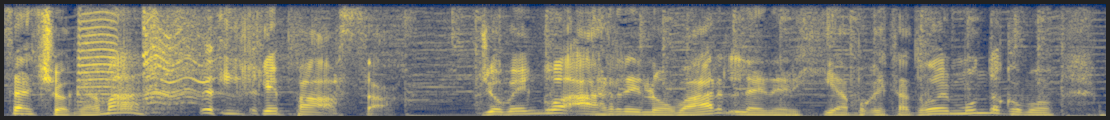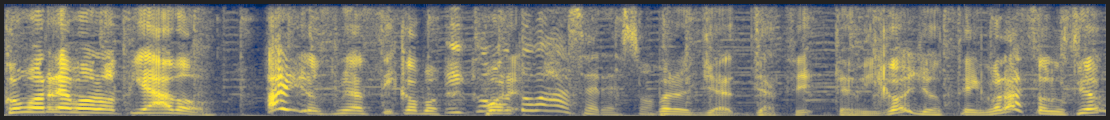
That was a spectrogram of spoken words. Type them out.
Se achonga más. ¿Y qué pasa? Yo vengo a renovar la energía porque está todo el mundo como, como revoloteado. Ay, Dios mío, así como. ¿Y cómo por- tú vas a hacer eso? pero ya, ya te, te digo, yo tengo la solución.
